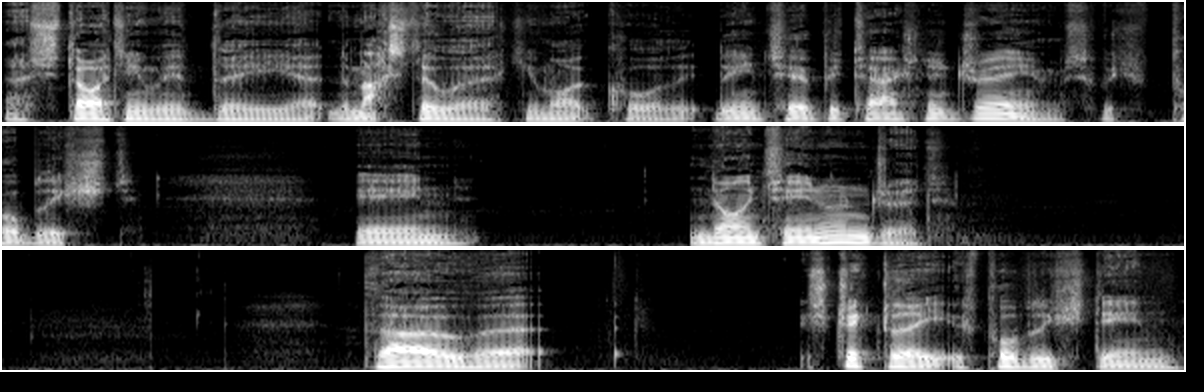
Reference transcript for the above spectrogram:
uh, starting with the uh, the masterwork, you might call it, The Interpretation of Dreams, which was published in 1900. Though uh, strictly it was published in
